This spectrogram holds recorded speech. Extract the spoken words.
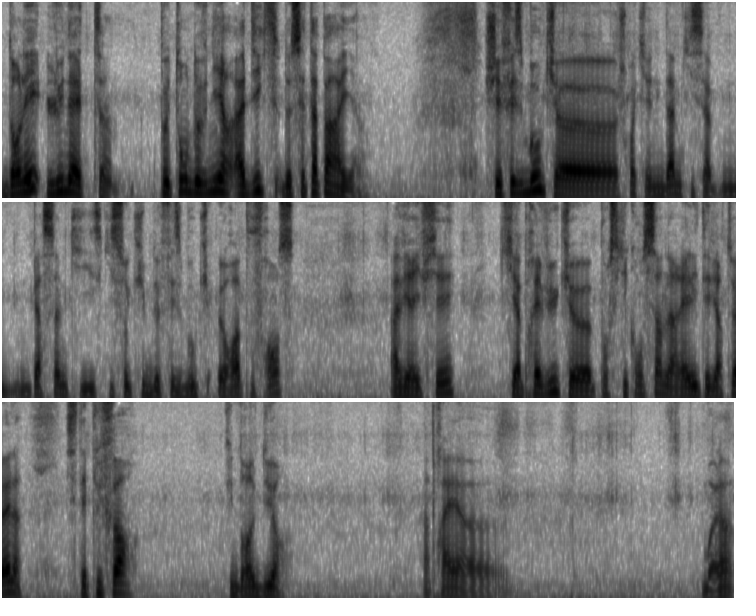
Dans les lunettes, peut-on devenir addict de cet appareil? Chez Facebook, euh, je crois qu'il y a une dame, qui, une personne qui, s'occupe de Facebook Europe ou France, à vérifier, qui a prévu que pour ce qui concerne la réalité virtuelle, c'était plus fort qu'une drogue dure. Après, euh, voilà,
